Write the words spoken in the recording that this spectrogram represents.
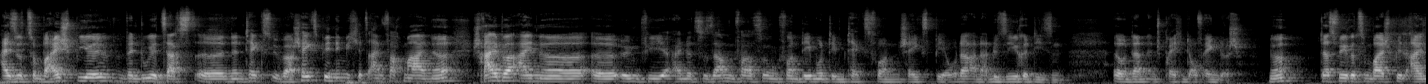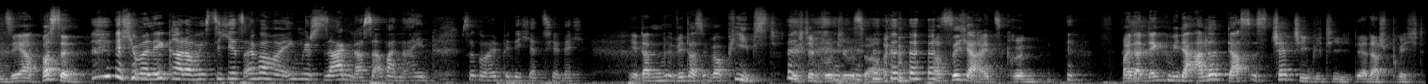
Also zum Beispiel, wenn du jetzt sagst, äh, einen Text über Shakespeare nehme ich jetzt einfach mal, ne, schreibe eine äh, irgendwie eine Zusammenfassung von dem und dem Text von Shakespeare oder analysiere diesen äh, und dann entsprechend auf Englisch. Ne? Das wäre zum Beispiel ein sehr. Was denn? Ich überlege gerade, ob ich es dich jetzt einfach mal Englisch sagen lasse, aber nein, so gemeint bin ich jetzt hier nicht. Ja, dann wird das überpiepst durch den Producer. aus Sicherheitsgründen. Weil dann denken wieder alle, das ist ChatGPT, der da spricht.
